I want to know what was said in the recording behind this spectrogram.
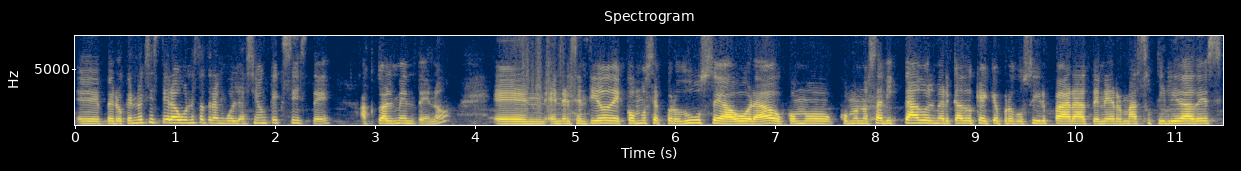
pero que no existiera aún esta triangulación que existe actualmente, ¿no? en, el sentido de cómo se produce ahora o cómo, cómo, nos ha dictado el mercado que hay que producir para tener más utilidades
